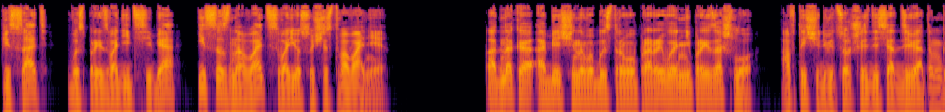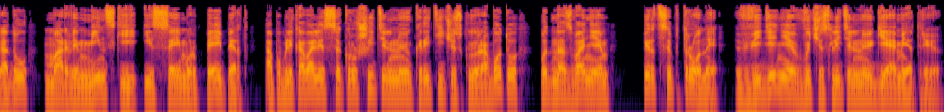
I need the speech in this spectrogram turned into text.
писать, воспроизводить себя и сознавать свое существование. Однако обещанного быстрого прорыва не произошло, а в 1969 году Марвин Минский и Сеймур Пейперт опубликовали сокрушительную критическую работу под названием «Перцептроны. Введение в вычислительную геометрию».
